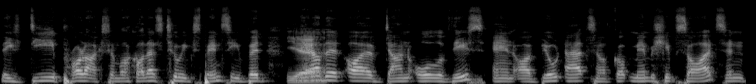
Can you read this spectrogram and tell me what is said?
these dear products. I'm like, oh, that's too expensive. But Yeah. now that I've done all of this and I've built apps and I've got membership sites and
